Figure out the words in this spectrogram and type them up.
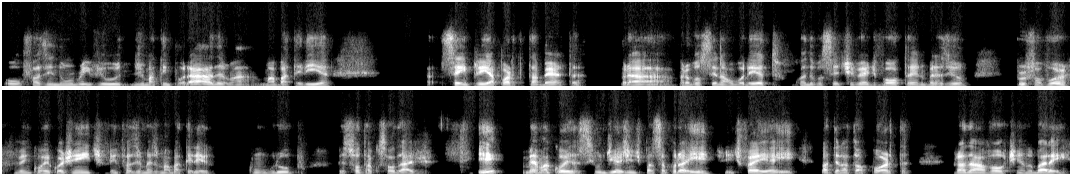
ou fazendo um review de uma temporada, uma, uma bateria. Sempre a porta está aberta para você na Alboreto, quando você estiver de volta aí no Brasil por favor, vem correr com a gente, vem fazer mais uma bateria com o grupo. O pessoal tá com saudade. E, mesma coisa, se um dia a gente passar por aí, a gente vai aí bater na tua porta para dar uma voltinha no Bahrein.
